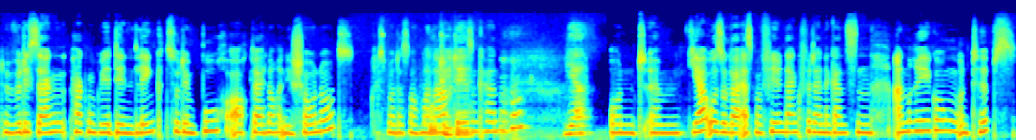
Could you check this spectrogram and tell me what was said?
Dann würde ich sagen, packen wir den Link zu dem Buch auch gleich noch in die Show Notes, dass man das nochmal nachlesen Idee. kann. Mhm. Ja. Und ähm, ja, Ursula, erstmal vielen Dank für deine ganzen Anregungen und Tipps.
